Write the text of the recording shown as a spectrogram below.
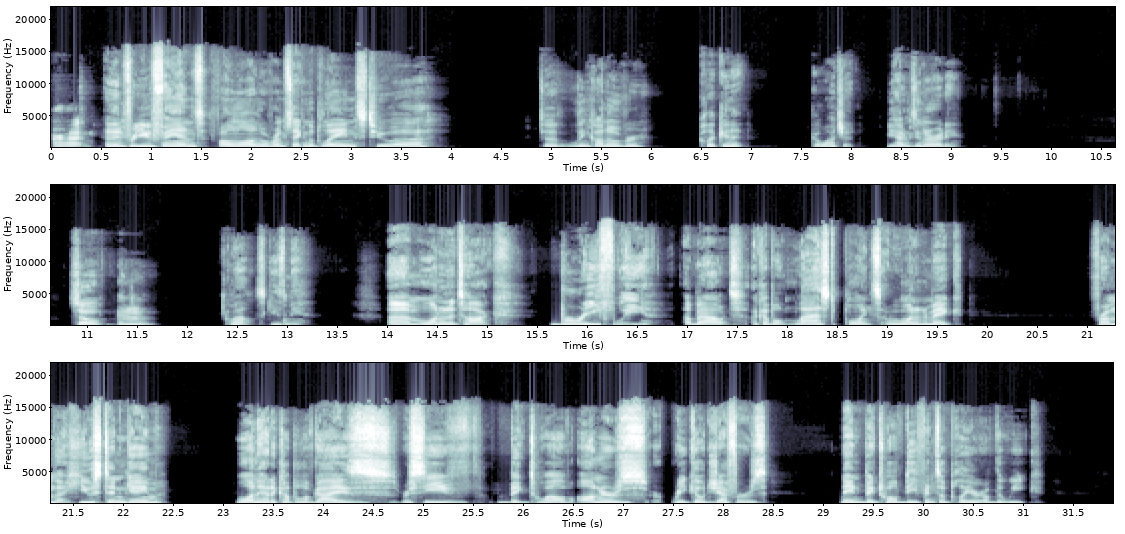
All right. And then for you fans, follow along over on Taking the Planes to uh to link on over, click in it, go watch it. You haven't seen it already. So well, excuse me. Um, wanted to talk briefly about a couple last points we wanted to make from the Houston game. One had a couple of guys receive Big 12 honors. Riko Jeffers named Big 12 Defensive Player of the Week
